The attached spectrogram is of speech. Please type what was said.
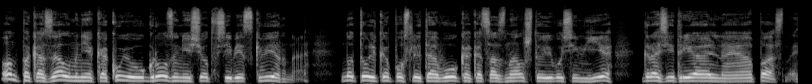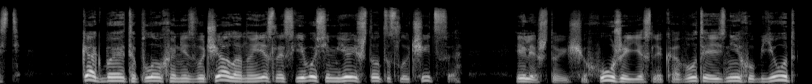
Он показал мне, какую угрозу несет в себе скверна, но только после того, как осознал, что его семье грозит реальная опасность. Как бы это плохо ни звучало, но если с его семьей что-то случится, или, что еще хуже, если кого-то из них убьют,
